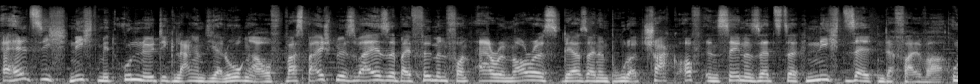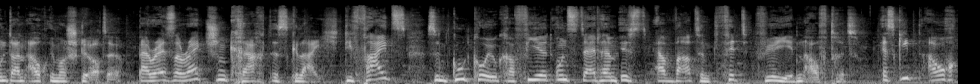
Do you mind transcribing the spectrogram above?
Er hält sich nicht mit unnötig langen Dialogen Augen auf, was beispielsweise bei Filmen von Aaron Norris, der seinen Bruder Chuck oft in Szene setzte, nicht selten der Fall war und dann auch immer störte. Bei Resurrection kracht es gleich. Die Fights sind gut choreografiert und Statham ist erwartend fit für jeden Auftritt. Es gibt auch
